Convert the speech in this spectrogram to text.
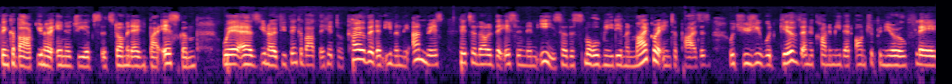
Think about, you know, energy. It's, it's dominated by Eskom. Whereas, you know, if you think about the hit of COVID and even the unrest hit a lot of the SMME. So the small, medium and micro enterprises, which usually would give an economy that entrepreneurial flair,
